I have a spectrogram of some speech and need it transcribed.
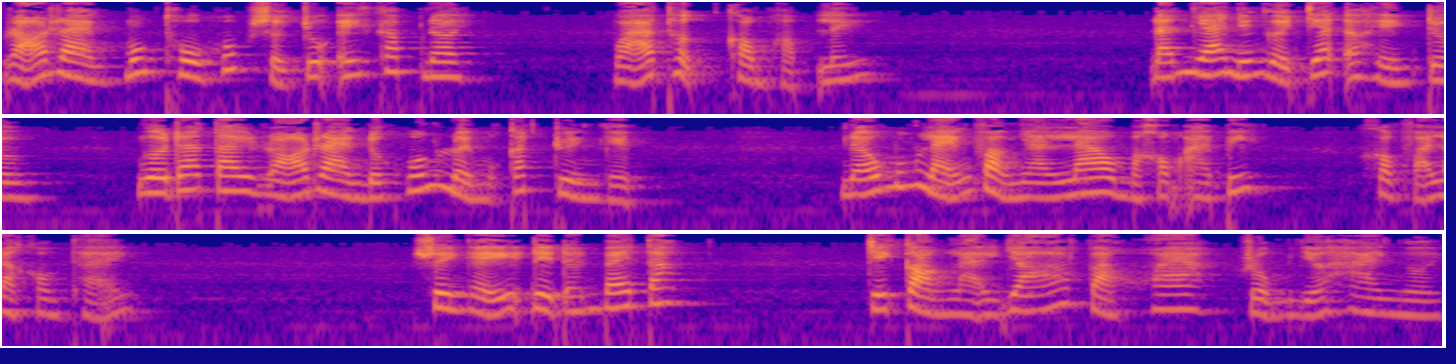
Rõ ràng muốn thu hút sự chú ý khắp nơi, quả thực không hợp lý. Đánh giá những người chết ở hiện trường, người ra tay rõ ràng được huấn luyện một cách chuyên nghiệp. Nếu muốn lẻn vào nhà lao mà không ai biết, không phải là không thể suy nghĩ đi đến bế tắc. Chỉ còn lại gió và hoa rụng giữa hai người.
